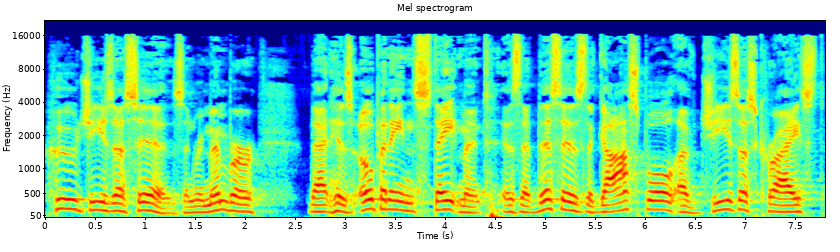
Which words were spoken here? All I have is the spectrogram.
who Jesus is, and remember that his opening statement is that this is the gospel of Jesus Christ,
